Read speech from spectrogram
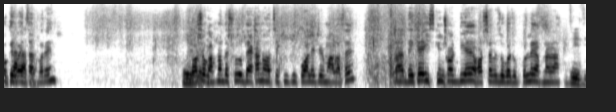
ওকে ভাই তারপরে? দর্শক আপনাদের শুধু দেখানো আছে কি কি কোয়ালিটির মাল আছে। আপনারা দেখে স্ক্রিনশট দিয়ে হোয়াটসঅ্যাপে যোগাযোগ করলে আপনারা জি জি।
